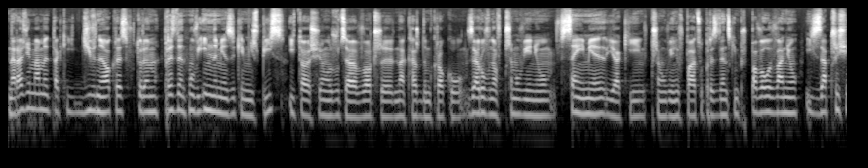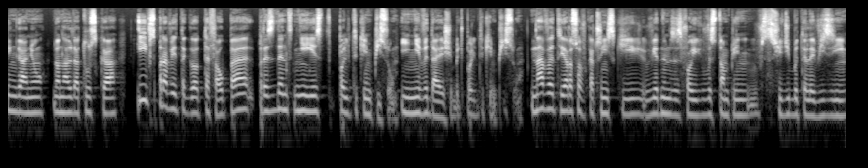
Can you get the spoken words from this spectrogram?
Na razie mamy taki dziwny okres, w którym prezydent mówi innym językiem niż PiS i to się rzuca w oczy na każdym kroku, zarówno w przemówieniu w Sejmie, jak i w przemówieniu w Pałacu Prezydenckim przy powoływaniu i zaprzysięganiu Donalda Tuska. I w sprawie tego TVP prezydent nie jest politykiem PiSu i nie wydaje się być politykiem PiSu. Nawet Jarosław Kaczyński w jednym ze swoich wystąpień z siedziby telewizji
